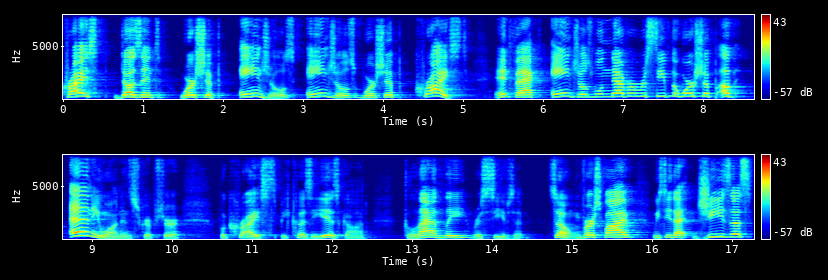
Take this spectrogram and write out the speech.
Christ doesn't worship angels, angels worship Christ. In fact, angels will never receive the worship of anyone in Scripture, but Christ, because he is God, gladly receives it. So, in verse 5, we see that Jesus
